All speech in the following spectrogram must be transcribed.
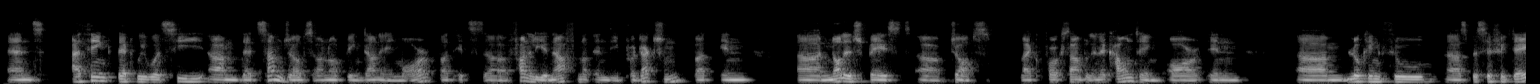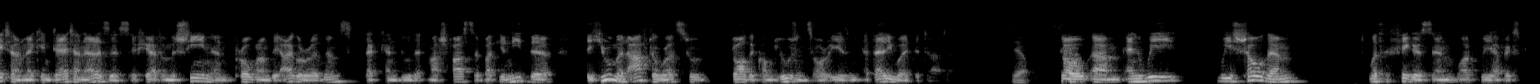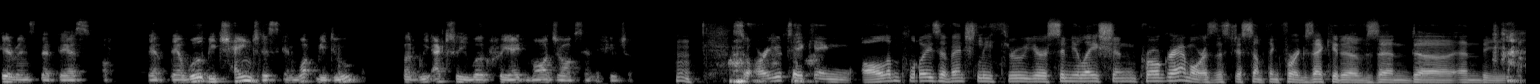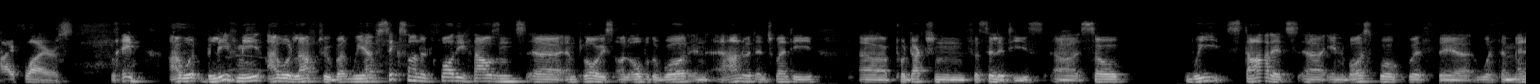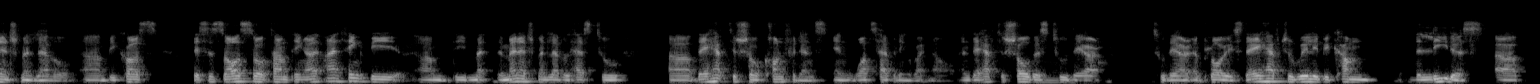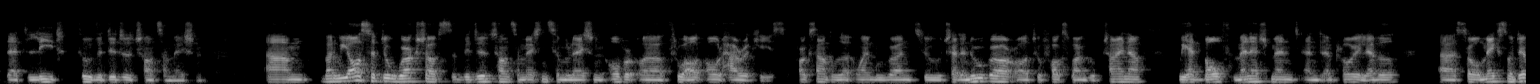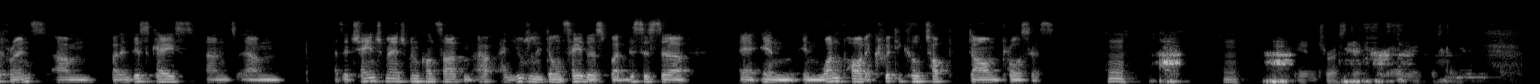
And I think that we will see um, that some jobs are not being done anymore, but it's uh, funnily enough, not in the production, but in uh, knowledge-based uh, jobs, like for example, in accounting or in um, looking through uh, specific data and making data analysis. If you have a machine and program the algorithms, that can do that much faster, but you need the, the human afterwards to draw the conclusions or even evaluate the data. Yeah. So um, and we we show them with the figures and what we have experienced that there's there, there will be changes in what we do, but we actually will create more jobs in the future. Hmm. So, are you taking all employees eventually through your simulation program, or is this just something for executives and uh, and the high flyers? I would believe me, I would love to, but we have 640,000 uh, employees all over the world in 120 uh, production facilities. Uh, so we started uh, in Wolfsburg with the with the management level uh, because this is also something I, I think the um, the the management level has to uh, they have to show confidence in what's happening right now, and they have to show this mm-hmm. to their to their employees. They have to really become the leaders uh, that lead through the digital transformation. Um, but we also do workshops, the digital transformation simulation over uh, throughout all hierarchies. For example, when we went to Chattanooga or to Volkswagen Group China, we had both management and employee level uh, so it makes no difference. Um, but in this case, and um, as a change management consultant, I, I, usually don't say this, but this is a, a, in in one part a critical top-down process. Hmm. Hmm. Interesting. Very interesting.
